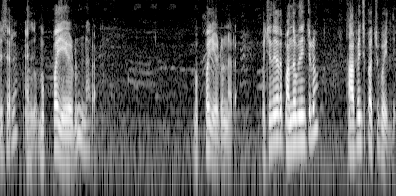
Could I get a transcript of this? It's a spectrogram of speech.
చూసారా? అది ముప్పై ఏడున్నర. ముప్పై ఏడున్నర. వచ్చింది కదా పంతొమ్మిది ఇంచులు? హాఫ్ ఇంచ్ ఖర్చు పోయింది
